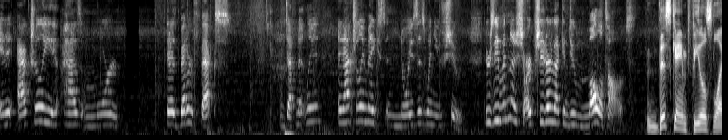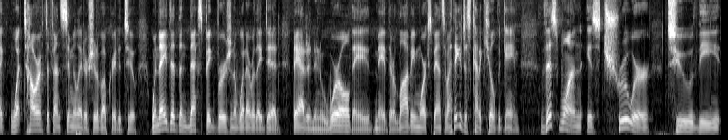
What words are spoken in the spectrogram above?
and it actually has more it has better effects. Definitely. It actually makes noises when you shoot. There's even a sharpshooter that can do Molotovs. this game feels like what Tower of Defense Simulator should have upgraded to. When they did the next big version of whatever they did, they added a new world, they made their lobby more expansive. I think it just kind of killed the game. This one is truer to the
